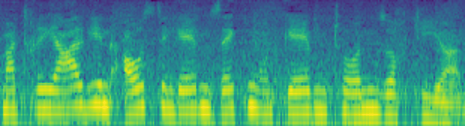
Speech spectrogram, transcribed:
Materialien aus den gelben Säcken und gelben Tonnen sortieren.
